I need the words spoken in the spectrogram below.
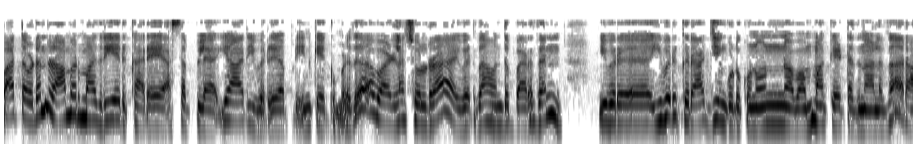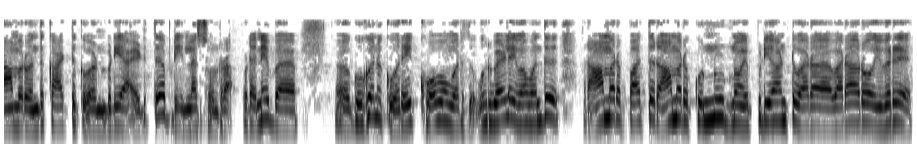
பார்த்த உடனே ராமர் மாதிரியே இருக்காரே அசப்ல. யார் இவரு அப்படின்னு கேட்கும் பொழுது அவள்லாம் சொல்றா இவர் தான் வந்து பரதன். இவர் இவருக்கு ராஜ்யம் கொடுக்கணும்னு அவ அம்மா கேட்டதுனாலதான் ராமர் வந்து காட்டுக்கு வரும்படி ஆயிடுத்து அப்படின்லாம் சொல்றா. உடனே ப- குகனுக்கு ஒரே கோபம் வருது. ஒருவேளை இவன் வந்து ராமரை பார்த்து ராமரை கொன்னுடணும் எப்படியான்ட்டு வர வராரோ இவரு?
